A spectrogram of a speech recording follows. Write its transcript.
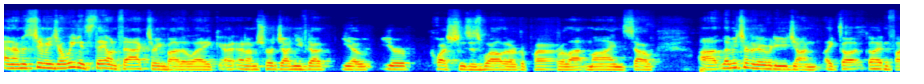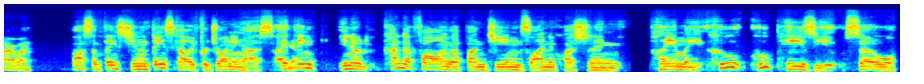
And I'm assuming, Jon, we can stay on factoring, by the way. And I'm sure, Jon, you've got you know your questions as well that are going to overlap mine. So uh, let me turn it over to you, Jon. Like, go, go ahead and fire away. Awesome. Thanks, Gene. And thanks, Kelly, for joining us. I yeah. think, you know, kind of following up on Gene's line of questioning, plainly who who pays you so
